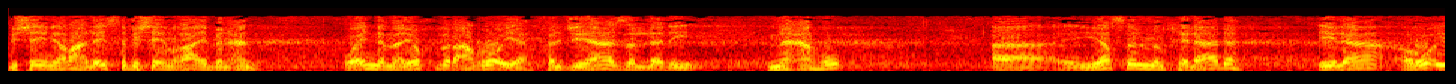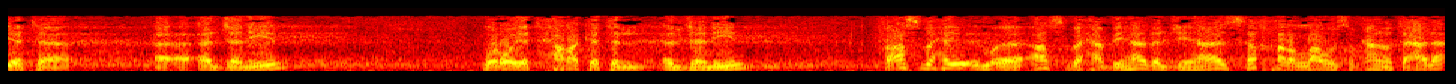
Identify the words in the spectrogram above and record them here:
بشيء يراه ليس بشيء غائب عنه. وإنما يخبر عن رؤية. فالجهاز الذي معه آه، يصل من خلاله إلى رؤية آه، الجنين. ورؤية حركة الجنين فأصبح أصبح بهذا الجهاز سخر الله سبحانه وتعالى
